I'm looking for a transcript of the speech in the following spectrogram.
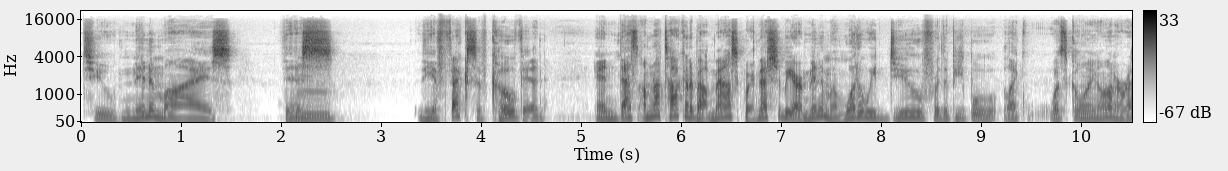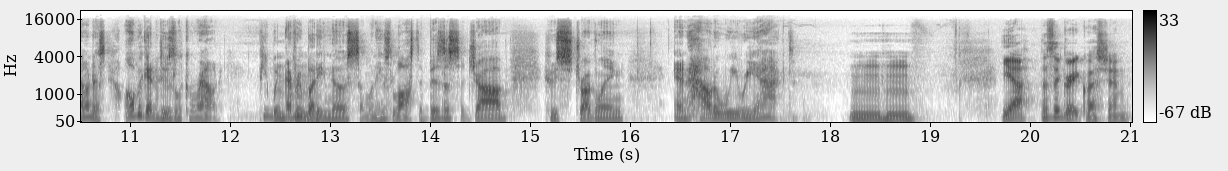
to minimize this the effects of COVID? And that's I'm not talking about mask wearing. That should be our minimum. What do we do for the people like what's going on around us? All we got to do is look around. People everybody knows someone who's lost a business, a job, who's struggling, and how do we react? Mhm. Yeah, that's a great question.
